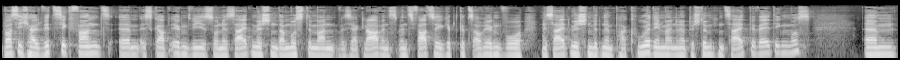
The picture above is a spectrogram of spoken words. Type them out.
was ich halt witzig fand, ähm, es gab irgendwie so eine Side-Mission, da musste man, ist ja klar, wenn es Fahrzeuge gibt, gibt es auch irgendwo eine Side-Mission mit einem Parcours, den man in einer bestimmten Zeit bewältigen muss. Ähm,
